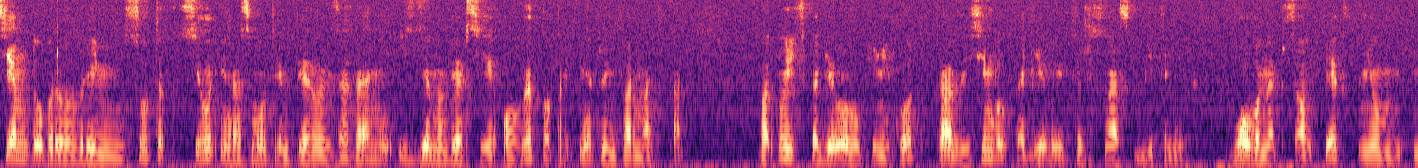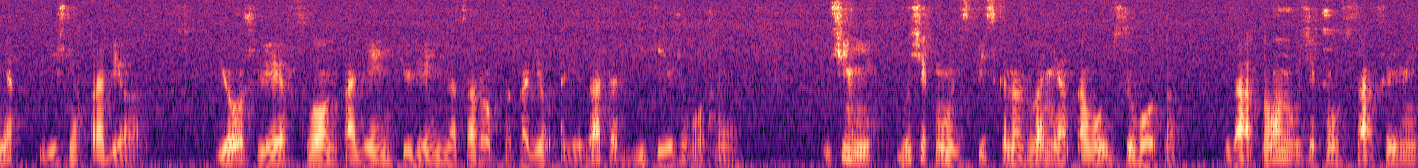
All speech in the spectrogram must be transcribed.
Всем доброго времени суток! Сегодня рассмотрим первое задание из демо-версии ОГЭ по предмету информатика. В одной из кодировок Unicode каждый символ кодируется 16 битами. Вова написал текст, в нем нет лишних пробелов. Ёж, лев, слон, олень, тюлень, носорог, крокодил, аллигатор, дикие животные. Ученик вычеркнул из списка название одного из животных. Заодно он вычеркнул ставшими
